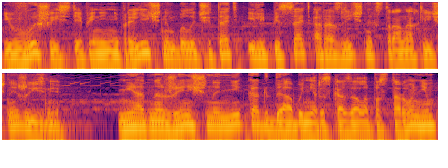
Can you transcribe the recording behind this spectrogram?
и в высшей степени неприличным было читать или писать о различных сторонах личной жизни. Ни одна женщина никогда бы не рассказала посторонним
